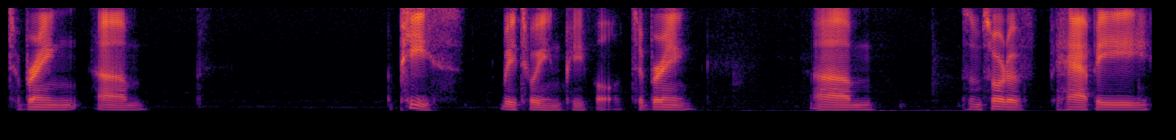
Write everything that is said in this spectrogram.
to bring um, peace between people, to bring um, some sort of happy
